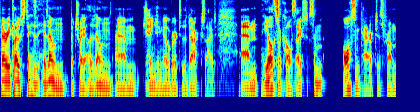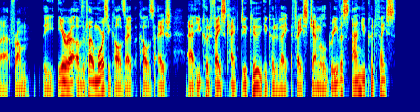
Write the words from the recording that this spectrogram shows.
very close to his his own betrayal, his own um changing over to the dark side. Um, he also calls out some awesome characters from uh, from the era of the Clone Wars. He calls out calls out uh, you could face Count Dooku, you could va- face General Grievous, and you could face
